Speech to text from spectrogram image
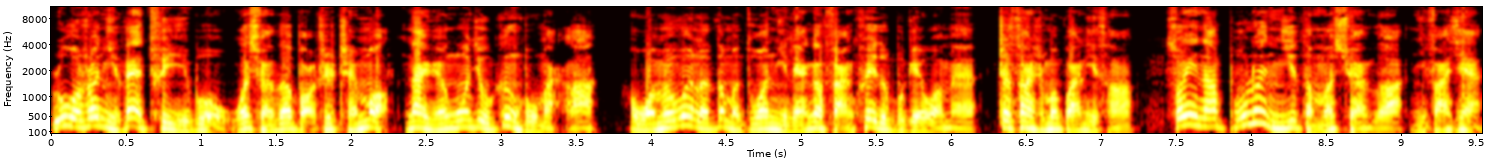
如果说你再退一步，我选择保持沉默，那员工就更不满了。我们问了这么多，你连个反馈都不给我们，这算什么管理层？所以呢，不论你怎么选择，你发现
